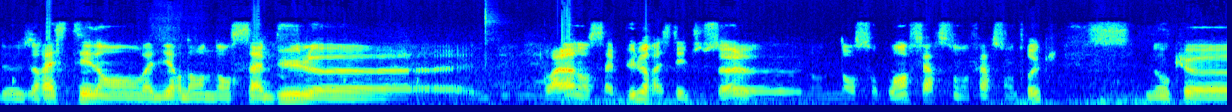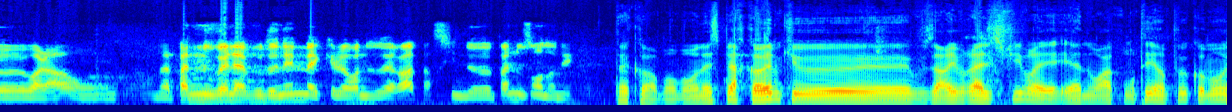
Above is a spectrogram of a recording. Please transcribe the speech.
de rester dans, on va dire, dans, dans sa bulle, euh, voilà, dans sa bulle, rester tout seul, euh, dans son coin, faire son, faire son truc. Donc voilà, on n'a pas de nouvelles à vous donner de Michael Renovera parce qu'il ne veut pas nous en donner. D'accord, bon, bon, on espère quand même que vous arriverez à le suivre et, à nous raconter un peu comment,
